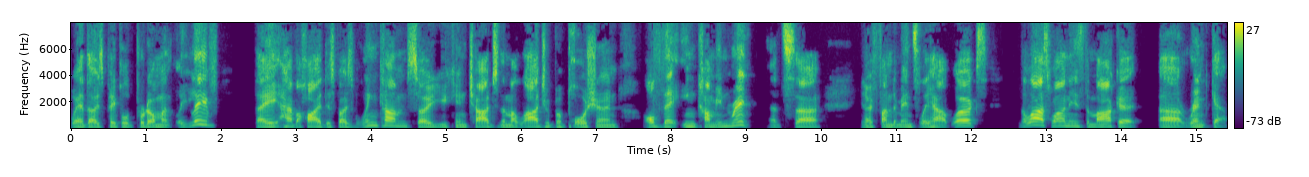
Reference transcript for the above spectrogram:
where those people predominantly live, they have a higher disposable income, so you can charge them a larger proportion of their income in rent. That's uh, you know fundamentally how it works. The last one is the market uh, rent gap.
